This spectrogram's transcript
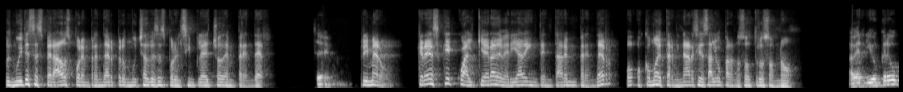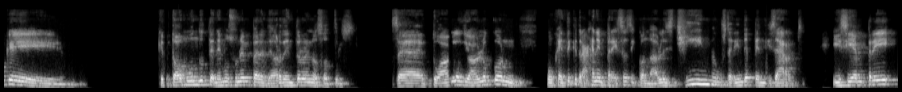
pues, muy desesperados por emprender, pero muchas veces por el simple hecho de emprender. Sí. Primero, ¿crees que cualquiera debería de intentar emprender o, o cómo determinar si es algo para nosotros o no? A ver, yo creo que que todo mundo tenemos un emprendedor dentro de nosotros. O sea, tú hablas, yo hablo con, con gente que trabaja en empresas y cuando hablas, ching, me gustaría independizar. Y siempre,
